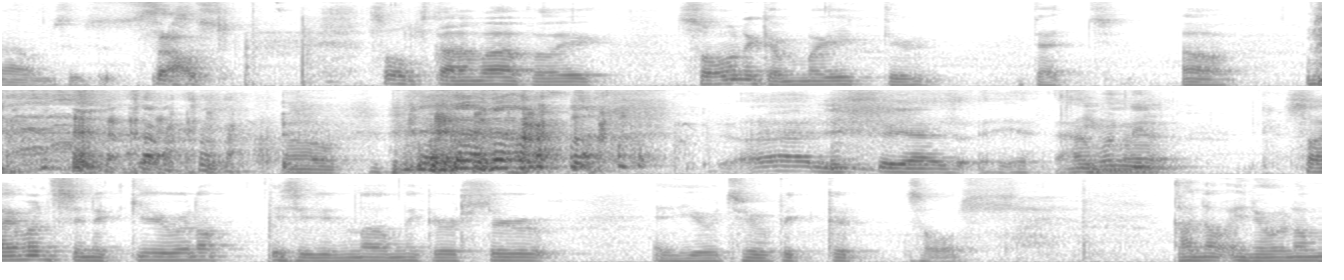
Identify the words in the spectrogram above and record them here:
naam så soolqaamaa peri soona kammagiittu tat аа аа ah nissuya hamami Simon sinakkiunar isiginnaarnikuullugu YouTube ikkut sool qano inuunam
